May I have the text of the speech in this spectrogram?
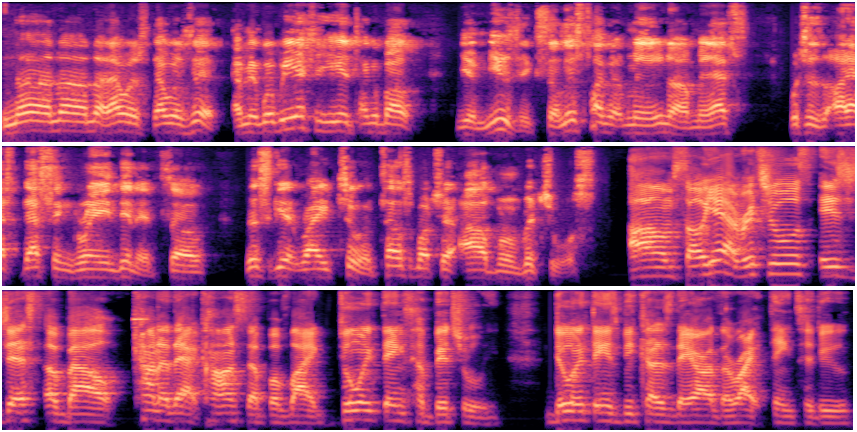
no, no, no, that was that was it. I mean, when we actually here talk about your music. So let's talk. I mean, you know, I mean that's which is uh, that's that's ingrained in it. So let's get right to it. Tell us about your album Rituals. Um, so yeah, Rituals is just about kind of that concept of like doing things habitually, doing things because they are the right thing to do,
